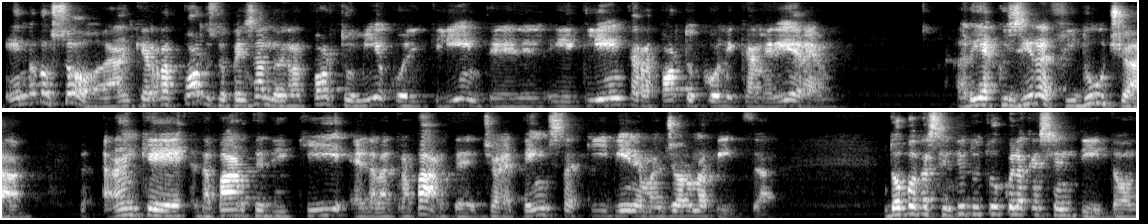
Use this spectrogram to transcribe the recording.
e non lo so, anche il rapporto, sto pensando al rapporto mio con il cliente, il cliente il rapporto con il cameriere, riacquisire fiducia anche da parte di chi è dall'altra parte, cioè pensa a chi viene a mangiare una pizza. Dopo aver sentito tutto quello che ha sentito,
